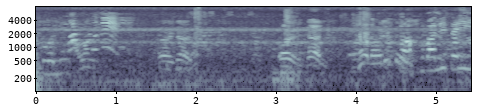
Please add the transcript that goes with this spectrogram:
Oy, Dal. Buat daw dito. Ako balik tayo.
